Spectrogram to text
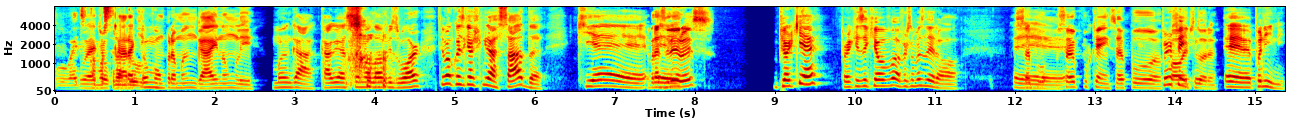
O Ed O tá Ed é o mostrando. cara que compra mangá e não lê. Mangá, Kaguya-sama Love's War. Tem uma coisa que eu acho engraçada, que é... É brasileiro esse? é- pior que é. Pior que esse aqui é a versão brasileira, ó. É, Saiu, por, saiu por quem? Saiu por Perfeito. editora? É, Panini.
